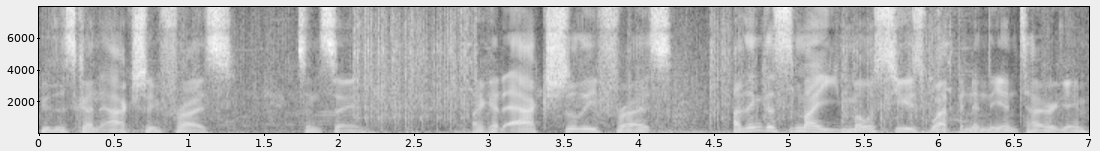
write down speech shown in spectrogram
Dude, this gun actually fries. It's insane. Like, it actually fries. I think this is my most used weapon in the entire game.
